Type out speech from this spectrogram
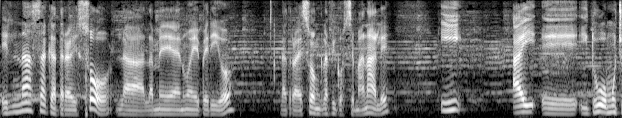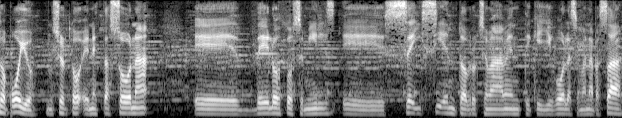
el Nasdaq atravesó la, media de 9 periodos, la atravesó en gráficos semanales y, hay, eh, y tuvo mucho apoyo, ¿no es cierto?, en esta zona eh, de los 12.600 aproximadamente que llegó la semana pasada.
